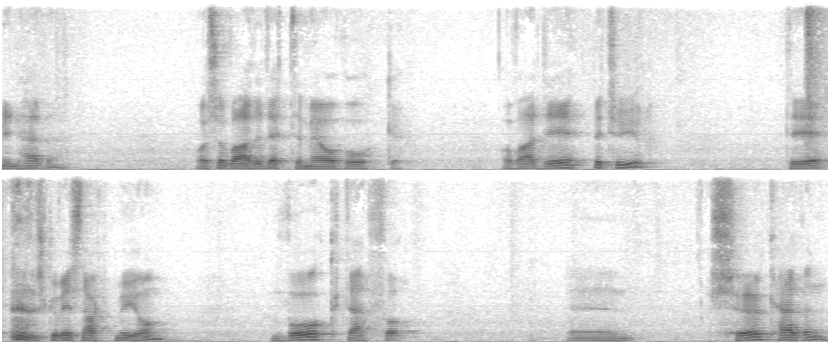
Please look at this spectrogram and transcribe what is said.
min Herre? Og så var det dette med å våke. Og hva det betyr, det skulle vi snakket mye om. Våk derfor. Eh, Søk Herren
